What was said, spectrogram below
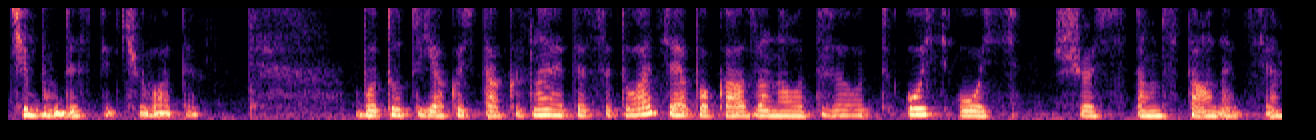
Чи буде співчувати? Бо тут якось так, знаєте, ситуація показана, от, от ось-ось щось там станеться.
